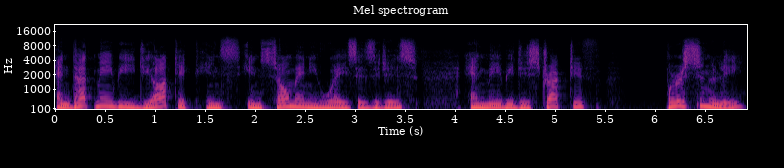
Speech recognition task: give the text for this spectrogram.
And that may be idiotic in, in so many ways as it is, and may be destructive personally,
